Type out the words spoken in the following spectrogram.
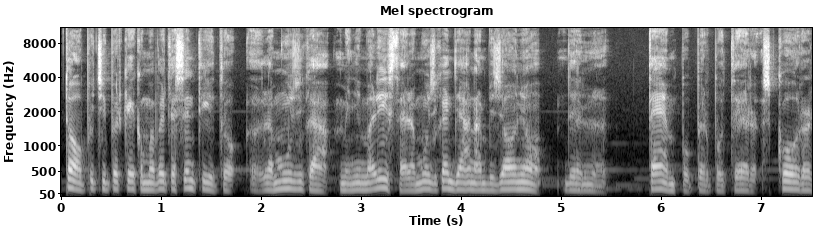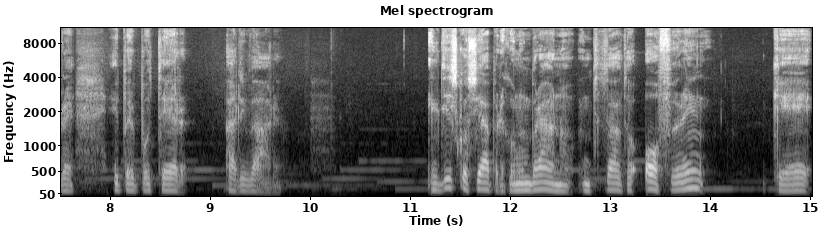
topici perché come avete sentito eh, la musica minimalista e la musica indiana ha bisogno del tempo per poter scorrere e per poter arrivare il disco si apre con un brano intitolato Offering è,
